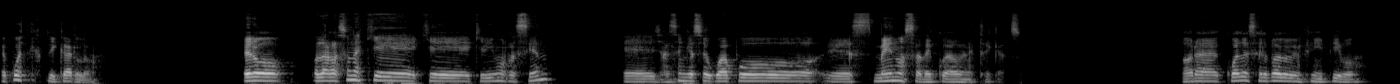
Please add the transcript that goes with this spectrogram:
Me cuesta explicarlo. Pero por las razones que, que, vimos recién, eh, hacen que ese guapo es menos adecuado en este caso. Ahora, ¿cuál es el verbo infinitivo?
